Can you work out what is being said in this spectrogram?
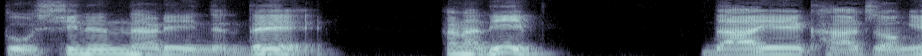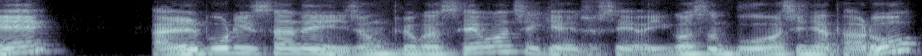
또 쉬는 날이 있는데 하나님 나의 가정에 갈보리산의 이정표가 세워지게 해주세요. 이것은 무엇이냐? 바로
